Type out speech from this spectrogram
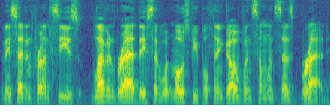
And they said in parentheses, leavened bread, they said what most people think of when someone says bread.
